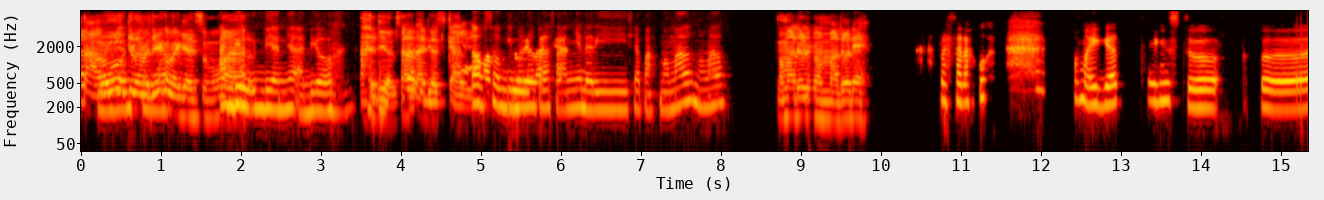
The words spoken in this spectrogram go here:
tahu. Kebagian Kita bertiga kebagian semua. Adil undiannya, adil. Adil, sangat adil sekali. Sok, sok gimana perasaannya dari siapa? Mamal, Mamal? Mama dulu, mama dulu deh. Perasaan aku, oh my God, thanks to eh,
